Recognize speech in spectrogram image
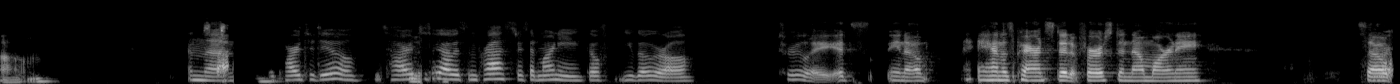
Um, And then It's hard to do. It's hard to do. I was impressed. I said, Marnie, go, you go, girl. truly, it's, you know, Hannah's parents did it first and now Marnie. So Right.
